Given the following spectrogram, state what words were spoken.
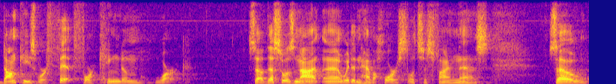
donkeys were fit for kingdom work. So this was not, eh, we didn't have a horse, let's just find this. So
